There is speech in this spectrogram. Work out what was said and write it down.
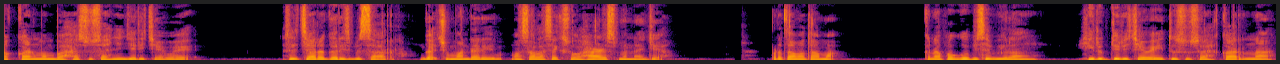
akan membahas susahnya jadi cewek secara garis besar, gak cuma dari masalah sexual harassment aja. Pertama-tama, kenapa gue bisa bilang hidup jadi cewek itu susah? Karena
